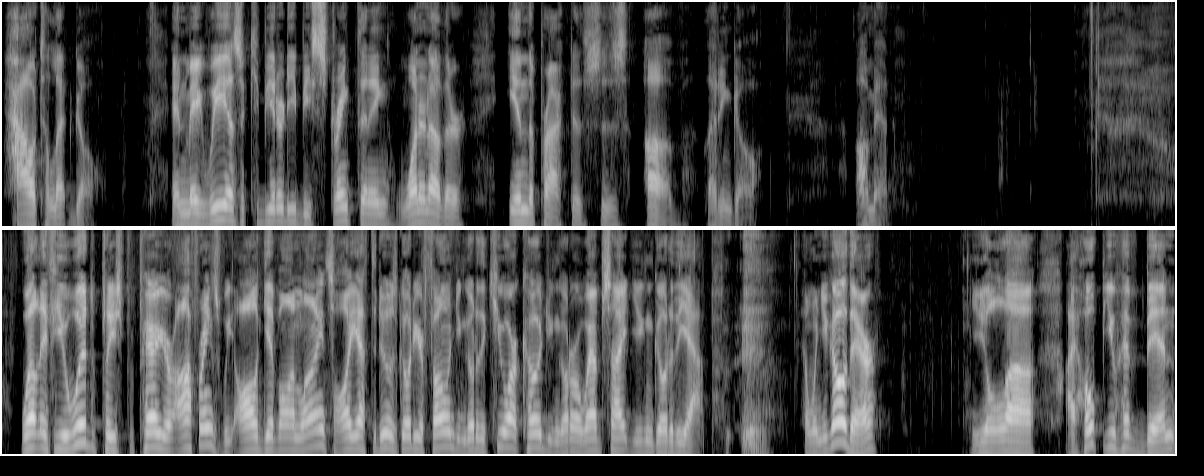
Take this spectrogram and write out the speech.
how to let go. And may we as a community be strengthening one another in the practices of letting go. Amen. Well, if you would, please prepare your offerings. We all give online, so all you have to do is go to your phone. You can go to the QR code, you can go to our website, you can go to the app. and when you go there, you'll, uh, I hope you have been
